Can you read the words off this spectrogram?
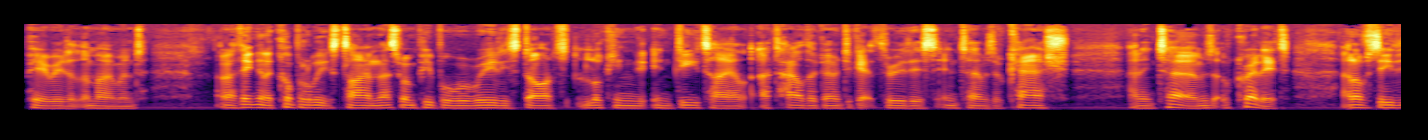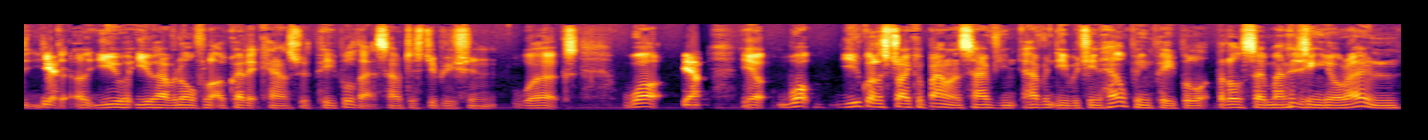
period at the moment. And I think in a couple of weeks' time, that's when people will really start looking in detail at how they're going to get through this in terms of cash and in terms of credit. And obviously, yes. Uh, you you have an awful lot of credit accounts with people. That's how distribution works. What? Yeah. You know, what you've got to strike a balance, have you, haven't you, between helping people but also managing your own,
